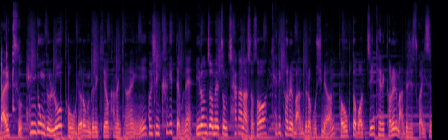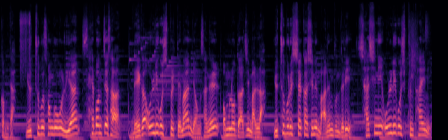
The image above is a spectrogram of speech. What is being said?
말투, 행동들로 더욱 여러분들을 기억하는 경향이 훨씬 크기 때문에 이런 점에 좀 차가 나셔서 캐릭터를 만들어 보시면 더욱더 멋진 캐릭터를 만드실 수가 있을 겁니다. 유튜브 성공을 위한 세 번째 사안, 내가 올리고 싶을 때만 영상을 업로드하지 말라. 유튜브를 시작하시는 많은 분들이 자신이 올리고 싶은 타이밍,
